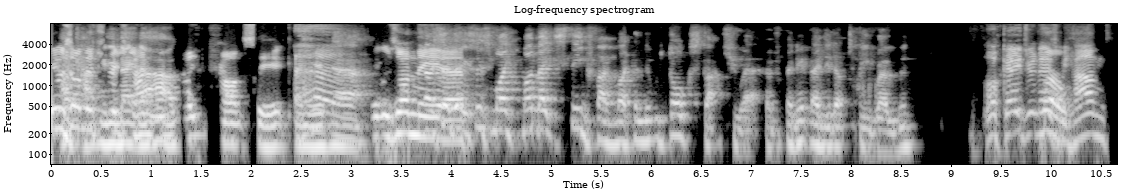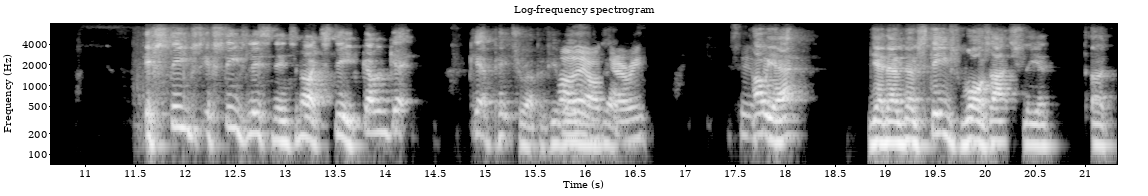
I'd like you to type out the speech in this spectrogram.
It was I on the can't really Trish make that Hunter. out. You can't see it, can you? Yeah. It was on the. No, so Uh, it's my, my mate Steve found like a little dog statuette, of, and it ended up to be Roman. Look, Adrian, here's Well- my hand. If Steve's if Steve's listening tonight, Steve, go and get get a picture up of your. oh, they Roman are. Gary. Oh yeah, yeah. No, no. Steve's was actually a. a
